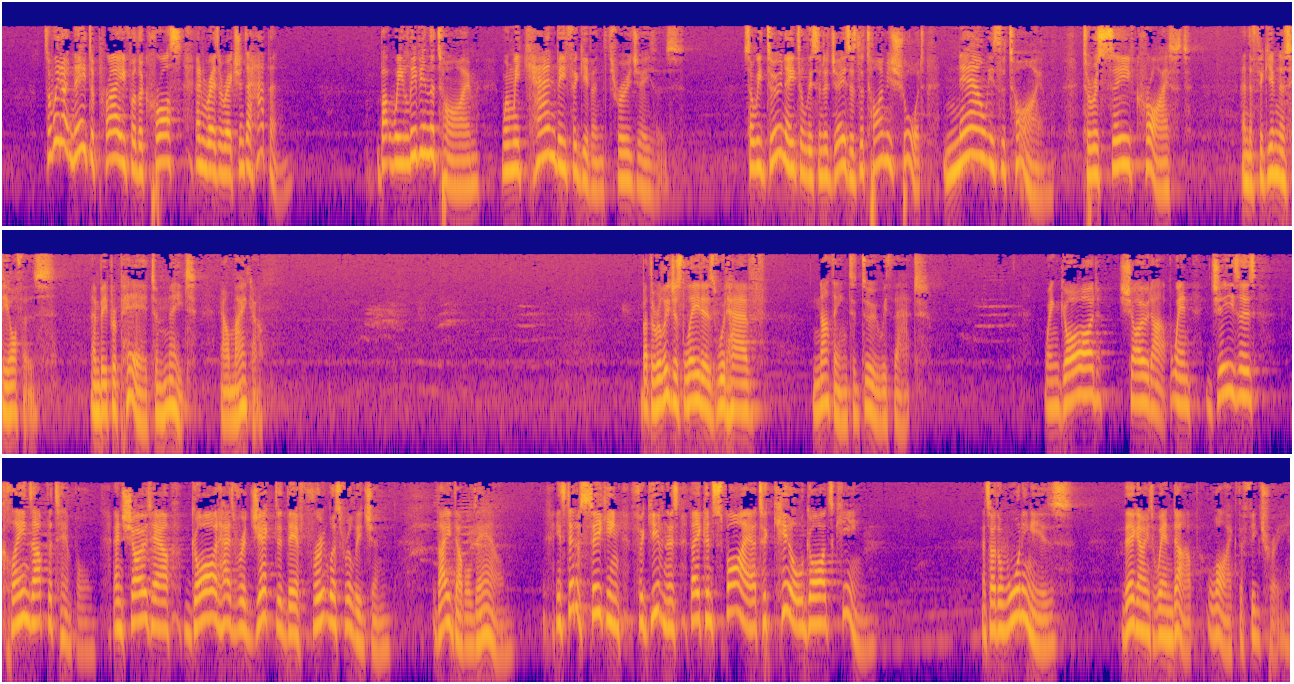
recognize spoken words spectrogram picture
So we don't need to pray for the cross and resurrection to happen. But we live in the time when we can be forgiven through Jesus. So we do need to listen to Jesus. The time is short. Now is the time to receive Christ and the forgiveness he offers and be prepared to meet our Maker. But the religious leaders would have nothing to do with that. When God showed up, when Jesus cleans up the temple and shows how God has rejected their fruitless religion, they double down. Instead of seeking forgiveness, they conspire to kill God's king. And so the warning is they're going to end up like the fig tree.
